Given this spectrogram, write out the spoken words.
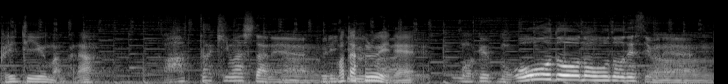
プリティウーマンかな。また来ましたね、うん。また古いね。まあ、結構もう王道の王道ですよね、うん。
